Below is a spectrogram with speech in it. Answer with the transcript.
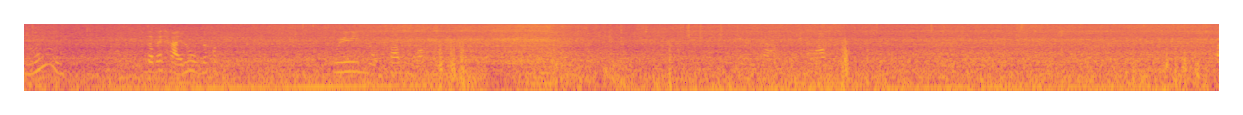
อืมจะไปถ่ายรูปนะครับวิหัวครับหัวไป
